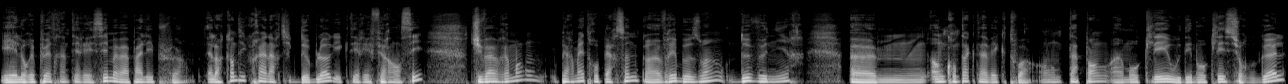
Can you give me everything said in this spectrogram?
et elle aurait pu être intéressée, mais elle va pas aller plus loin. Alors quand tu crées un article de blog et que tu es référencé, tu vas vraiment permettre aux personnes qui ont un vrai besoin de venir euh, en contact avec toi, en tapant un mot-clé ou des mots-clés sur Google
